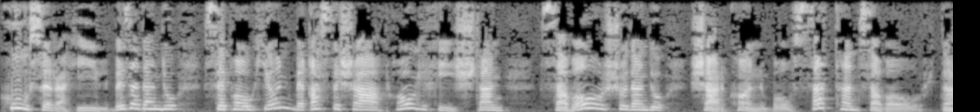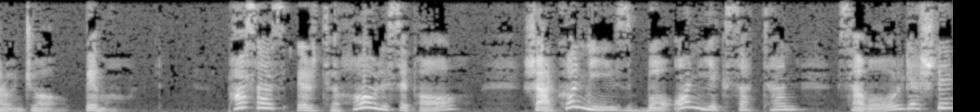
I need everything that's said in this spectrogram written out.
کوس رحیل بزدند و سپاهیان به قصد شهرهای خیشتن سوار شدند و شرکان با صد تن سوار در آنجا بماند. پس از ارتحال سپاه شرکان نیز با آن یک تن سوار گشته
